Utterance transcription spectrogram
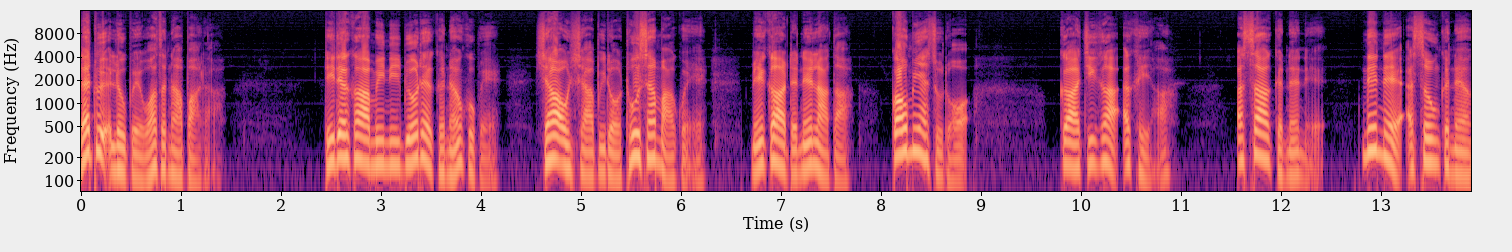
လက်တွေ့အလုပ်ပဲဝါသနာပါတာဒီတခါအမေနီပြောတဲ့ကနန်းကိုပဲရအောင်ရှာပြီးတော့ထိုးဆန်းပါကွယ်မင်းကတနင်းလာတာကောင်းမြတ်ဆိုတော့ကာကြီးကအခရာအစကနန်းနဲ့နှစ်နဲ့အစုံကနန်း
